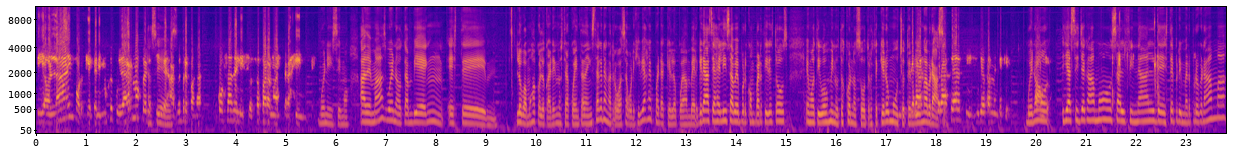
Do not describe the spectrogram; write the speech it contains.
vía online porque tenemos que cuidarnos, pero sin dejar de preparar cosas deliciosas para nuestra gente. Buenísimo. Además, bueno, también este lo vamos a colocar en nuestra cuenta de Instagram, arroba sabores y viajes, para que lo puedan ver. Gracias, Elizabeth, por compartir estos emotivos minutos con nosotros. Te quiero mucho, te envío un abrazo. Gracias a ti, yo también te quiero. Bueno, y así llegamos al final de este primer programa.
